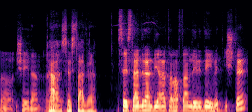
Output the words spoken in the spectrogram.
e, şeyden e, ha seslendiren. seslendiren diğer taraftan Larry David. İşte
